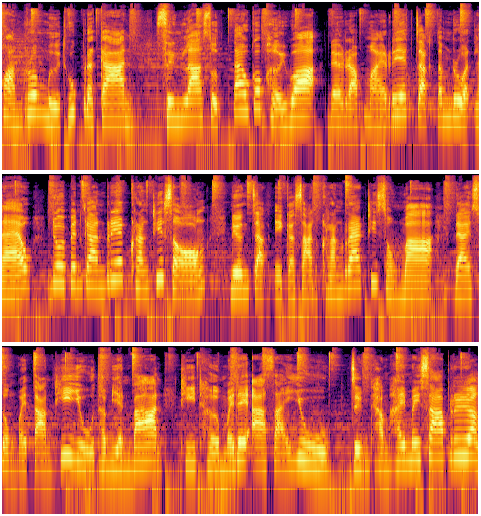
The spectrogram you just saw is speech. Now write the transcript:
ความร่วมมือทุกประการ ซึ่งล่าสุดแต้วก็เผยว่าได้รับหมายเรียกจากตำรวจแล้ว โดยเป็นการเรียกครั้งที่ 2 เนื่องจากเอกสารครั้งแรกที่ส่งมา ได้ส่งไปตามที่อยู่ทะเบียนบ้าน ที่เธอไม่ได้อาศัยอยู่ จึงทำให้ไม่ทราบเรื่อง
